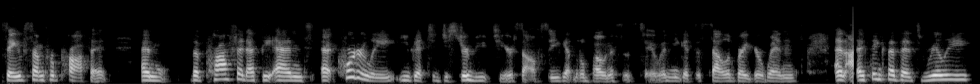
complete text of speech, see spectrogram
save some for profit. And the profit at the end at quarterly you get to distribute to yourself so you get little bonuses too and you get to celebrate your wins and i think that that's really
